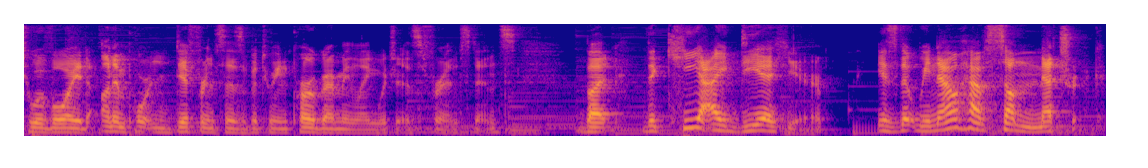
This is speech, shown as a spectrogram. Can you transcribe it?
to avoid unimportant differences between programming languages, for instance. But the key idea here is that we now have some metric,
